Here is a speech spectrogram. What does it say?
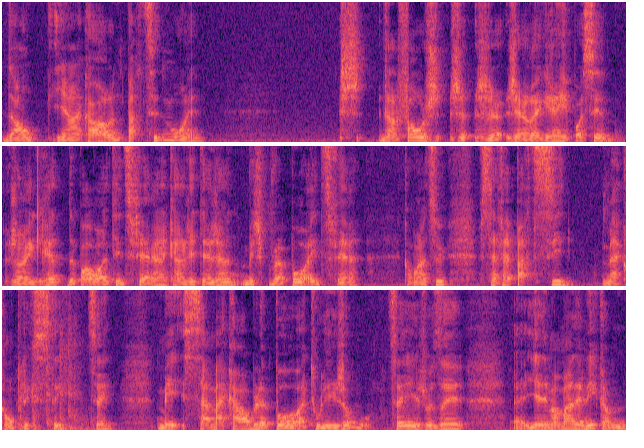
Donc, il y a encore une partie de moi. Dans le fond, j'ai un regret impossible. Je regrette de ne pas avoir été différent quand j'étais jeune, mais je pouvais pas être différent. Comprends-tu? Ça fait partie de ma complexité, tu sais. Mais ça m'accable pas à tous les jours. Tu sais, je veux dire, euh, il y a des moments donnés comme.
